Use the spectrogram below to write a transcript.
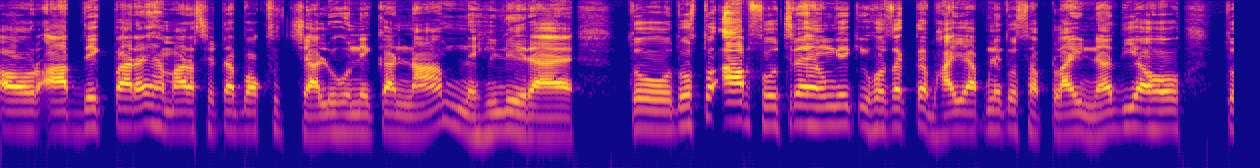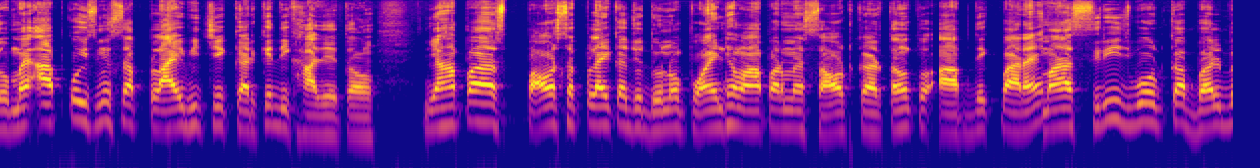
और आप देख पा रहे हैं हमारा सेटअप बॉक्स चालू होने का नाम नहीं ले रहा है। तो दोस्तों, आप सोच रहे होंगे कि हो सकता है भाई आपने तो सप्लाई ना दिया हो तो मैं आपको इसमें सप्लाई भी चेक करके दिखा देता हूँ। यहाँ पर पावर सप्लाई का जो दोनों पॉइंट है, वहाँ पर मैं शॉर्ट करता हूँ तो आप देख पा रहे हैं हमारा सीरीज़ बोर्ड का बल्ब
